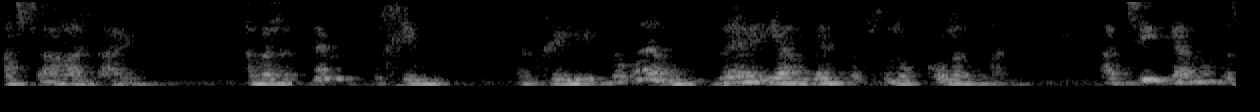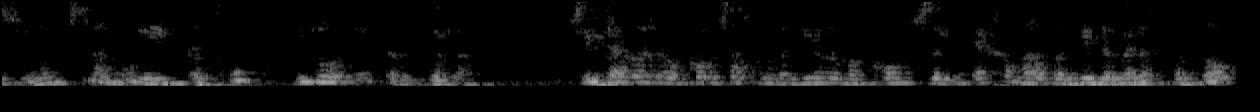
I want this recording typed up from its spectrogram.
השאר עליי. אבל אתם צריכים להתחיל להתעורר, זה יהיה המסר שלו כל הזמן. עד שהגענו בשיעורים שלנו להתפתחות אפילו עוד יותר גדולה. כשהגענו למקום שאנחנו מגיעים למקום של, איך אמר דוד המלך בסוף?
